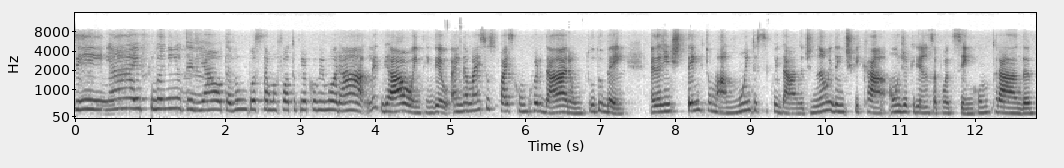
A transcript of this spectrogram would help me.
Sim, ai, o fulaninho teve alta, vamos postar uma foto para comemorar. Legal, entendeu? Ainda mais se os pais concordaram, tudo bem. Mas a gente tem que tomar muito esse cuidado de não identificar onde a criança pode ser encontrada,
